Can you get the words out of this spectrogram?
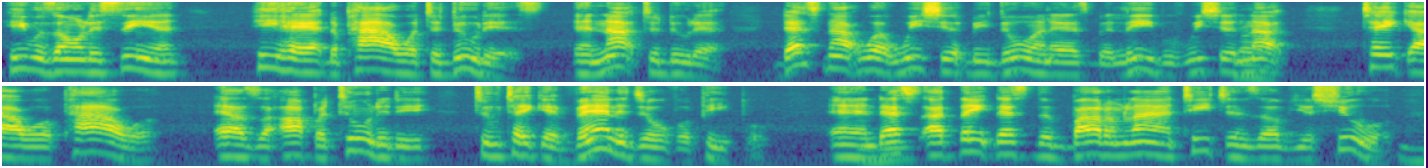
He was only seeing he had the power to do this and not to do that. That's not what we should be doing as believers. We should right. not take our power as an opportunity to take advantage over people. And mm-hmm. that's I think that's the bottom line teachings of Yeshua. Mm-hmm.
